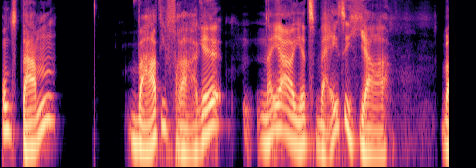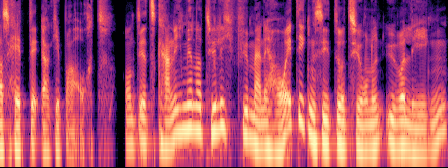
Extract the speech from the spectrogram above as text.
und dann war die Frage, naja, jetzt weiß ich ja, was hätte er gebraucht. Und jetzt kann ich mir natürlich für meine heutigen Situationen überlegen,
